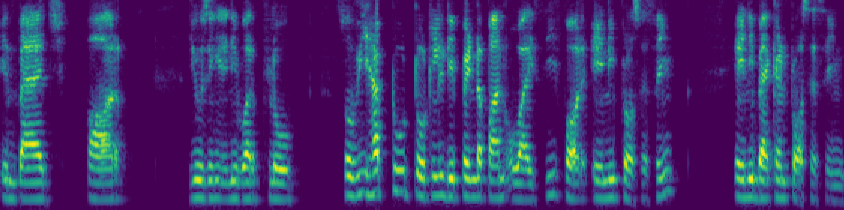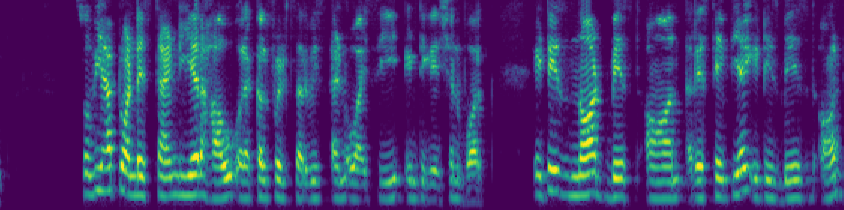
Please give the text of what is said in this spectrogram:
in batch or using any workflow. So we have to totally depend upon OIC for any processing, any backend processing. So we have to understand here how Oracle Field Service and OIC integration work. It is not based on REST API, it is based on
